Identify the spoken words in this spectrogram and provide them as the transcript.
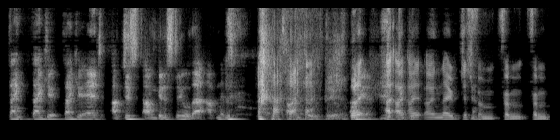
thank, thank you, thank you, Ed. I'm just, I'm going to steal that. I've never. Time kills deals. well, I, I, I, know just from from from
